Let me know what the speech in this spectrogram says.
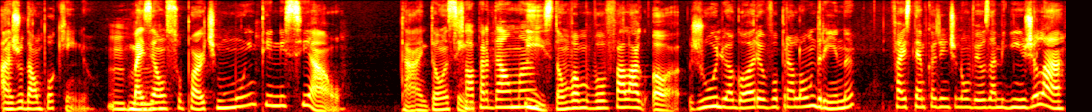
ajudar um pouquinho, Uhum. mas é um suporte muito inicial, tá? Então assim, Só para dar uma. Isso, então vamos, vou falar, ó, julho agora eu vou para Londrina. Faz tempo que a gente não vê os amiguinhos de lá.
